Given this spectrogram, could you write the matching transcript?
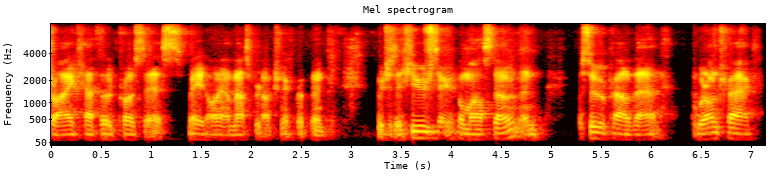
dry cathode process made on our mass production equipment, which is a huge technical milestone, and we're super proud of that. We're on track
